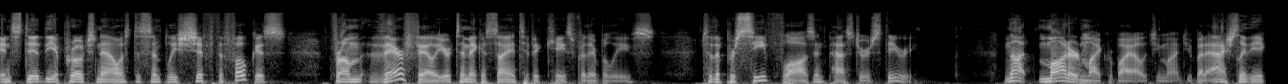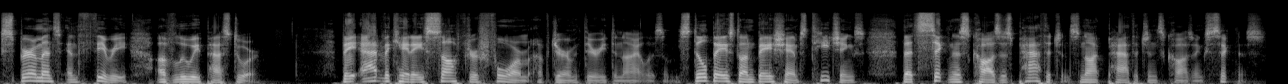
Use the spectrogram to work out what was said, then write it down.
Instead, the approach now is to simply shift the focus from their failure to make a scientific case for their beliefs to the perceived flaws in Pasteur's theory. Not modern microbiology, mind you, but actually the experiments and theory of Louis Pasteur. They advocate a softer form of germ theory denialism, still based on Béchamp's teachings that sickness causes pathogens, not pathogens causing sickness.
